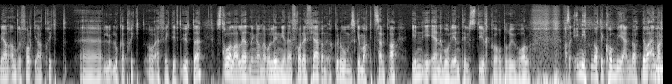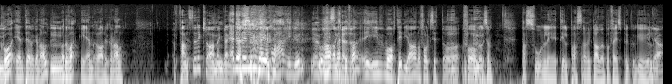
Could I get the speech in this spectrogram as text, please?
Medan andre folk er trygt eh, lukka trygt og effektivt ute, stråler ledningene og linjene fra de fjerne økonomiske maktsentra inn i eneboligen til Styrkår Bruhål. Altså, i 1980, kom igjen, da! Det var NRK, én TV-kanal, og det var én radiokanal. Fanns det reklame en gang? Ja, det, det lurer jeg på, herregud. Hvor har han dette fra? I, vår tid, ja, når folk sitter og får liksom personlig tilpassa reklame på Facebook og Google Ja.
